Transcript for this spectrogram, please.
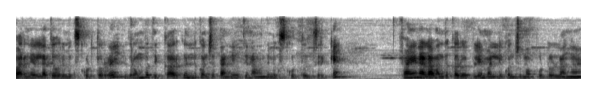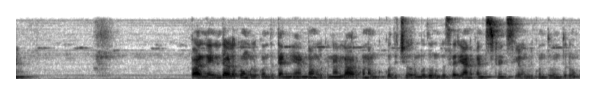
பாருங்கள் எல்லாத்தையும் ஒரு மிக்ஸ் கொடுத்துட்றேன். இது ரொம்ப திக்காக இருக்குது இன்னும் கொஞ்சம் தண்ணி ஊற்றி நான் வந்து மிக்ஸ் கொடுத்து வச்சுருக்கேன். ஃபைனலாக வந்து கருவேப்பிலையும் மல்லி கொஞ்சமாக போட்டுடலாங்க. பாருங்கள் இந்த அளவுக்கு உங்களுக்கு வந்து தண்ணியாக இருந்தால் உங்களுக்கு நல்லாயிருக்கும் நமக்கு கொதிச்சு வரும்போது உங்களுக்கு சரியான கன்சிஸ்டன்சியில் உங்களுக்கு வந்து வந்துடும்.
